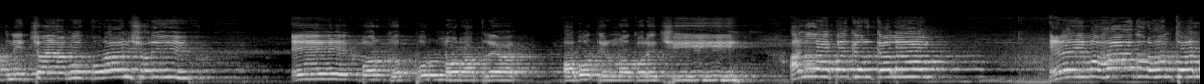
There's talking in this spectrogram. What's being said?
অর্থাৎ নিশ্চয় আমি কোরআন শরীফ এক বরকতপূর্ণ রাত্রে অবতীর্ণ করেছি। আল্লাহ পাকের কালাম, এই মহাগ্রন্থ আল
